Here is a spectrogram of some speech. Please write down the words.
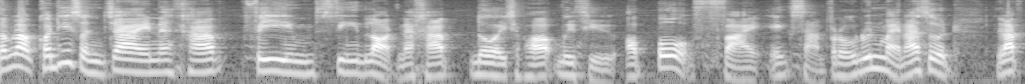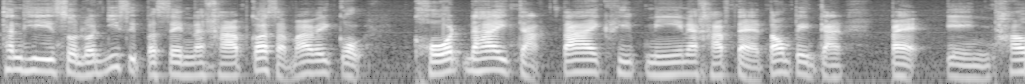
สำหรับคนที่สนใจนะครับ ฟิล์ม c l o t นะครับ โดยเฉพาะมือถือ oppo find x3 pro รุ่นใหม่ล่าสุด รับทันทีส่วนลด 20%นะครับ ก็สามารถไปกดโค้ดได้จากใต้คลิปนี้นะครับ แต่ต้องเป็นการแปะเองเท่า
